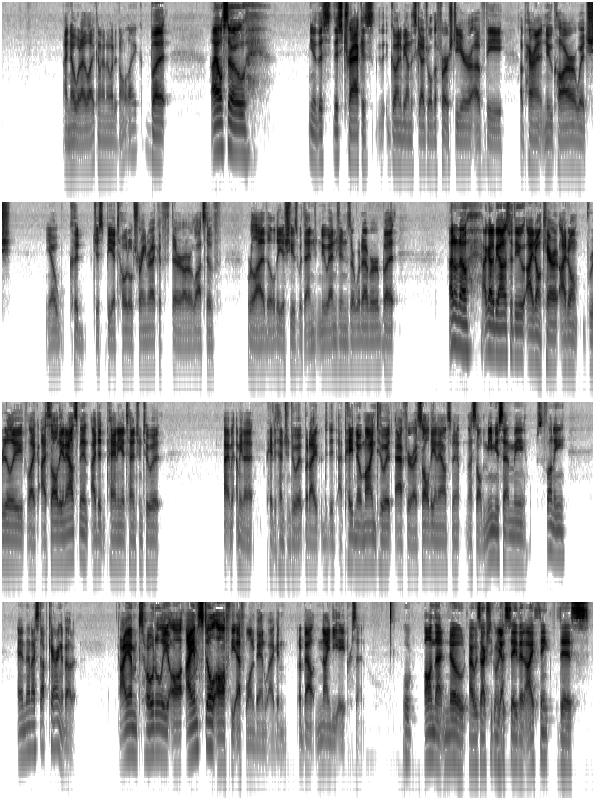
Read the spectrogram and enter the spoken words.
I know what I like and I know what I don't like, but I also you know this this track is going to be on the schedule the first year of the apparent new car which you know could just be a total train wreck if there are lots of reliability issues with en- new engines or whatever but I don't know. I got to be honest with you. I don't care. I don't really like. I saw the announcement. I didn't pay any attention to it. I, I mean, I paid attention to it, but I did, I paid no mind to it after I saw the announcement. I saw the meme you sent me. It was funny, and then I stopped caring about it. I am totally off. I am still off the F1 bandwagon. About ninety eight percent. Well, on that note, I was actually going Yeah. to say that I think this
